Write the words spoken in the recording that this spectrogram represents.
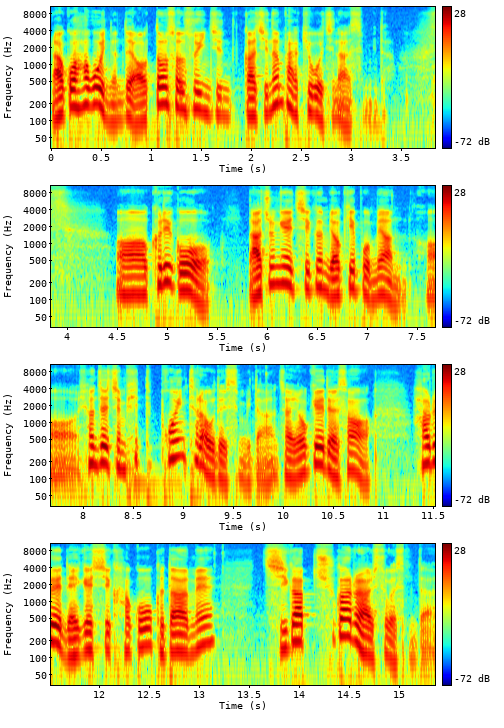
라고 하고 있는데 어떤 선수인지까지는 밝히고 있지는 않습니다. 어 그리고 나중에 지금 여기 보면 어 현재 지금 히트 포인트라고 되어 있습니다. 자 여기에 대해서 하루에 4개씩 하고 그 다음에 지갑 추가를 할 수가 있습니다.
